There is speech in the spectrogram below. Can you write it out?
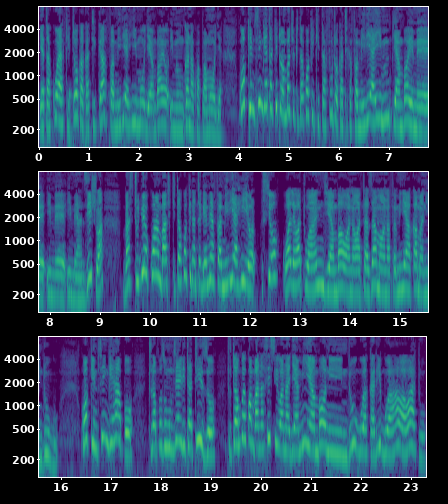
yatakuwa yakitoka katika familia hii moja ambayo imeungana kwa pamoja. Kwa kimsingi, hata kitu ambacho kitakuwa kikitafutwa katika familia hii mpya ambayo ime, ime, imeanzishwa, basi tujue kwamba kitakuwa kinategemea familia hiyo, sio wale watu wa nje ambao wanawatazama wanafamilia kama ni ndugu. Kwa kimsingi hapo tunapozungumzia hili tatizo tutambue kwamba na sisi wanajamii ambao ni ndugu wa karibu wa hawa watu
